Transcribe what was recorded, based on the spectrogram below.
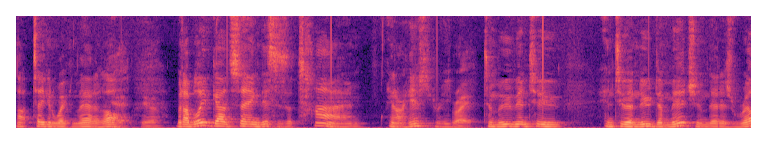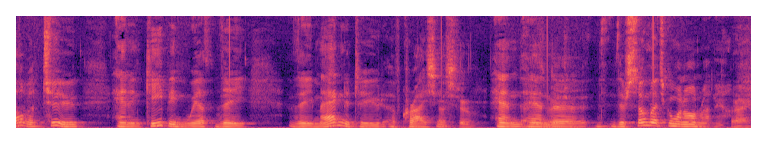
Not taken away from that at all. Yeah, yeah, But I believe God's saying this is a time in our history right. to move into into a new dimension that is relevant to and in keeping with the the magnitude of crisis. That's true. And that and uh, there's so much going on right now Right.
